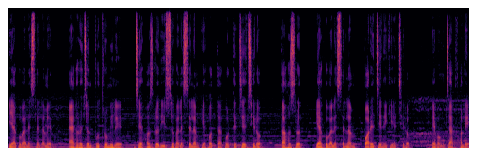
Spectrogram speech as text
ইয়াকুব আলাইসাল্লামের এগারো জন পুত্র মিলে যে হজরত ইউসুফ আলাইসাল্লামকে হত্যা করতে চেয়েছিল তা হজরত ইয়াকুব আলাইসাল্লাম পরে জেনে গিয়েছিল এবং যার ফলে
